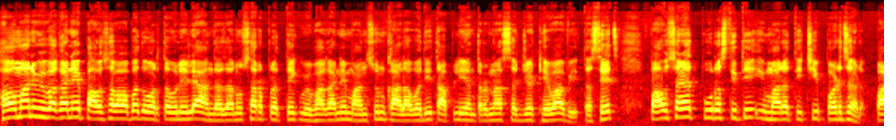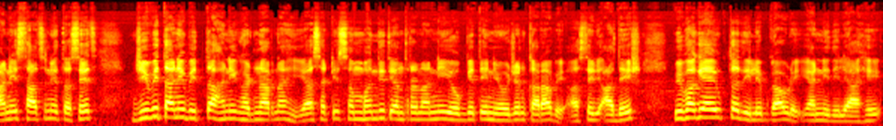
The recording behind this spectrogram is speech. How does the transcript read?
हवामान विभागाने पावसाबाबत वर्तवलेल्या अंदाजानुसार प्रत्येक विभागाने मान्सून कालावधीत आपली यंत्रणा सज्ज ठेवावी. तसेच पावसाळ्यात पूरस्थिती इमारतीची पडझड पाणी साचणे तसेच जीवित आणि वित्तहानी घडणार नाही यासाठी संबंधित यंत्रणांनी योग्य ते नियोजन करावे असे आदेश विभागीय आयुक्त दिलीप गावडे यांनी दिले आहे.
